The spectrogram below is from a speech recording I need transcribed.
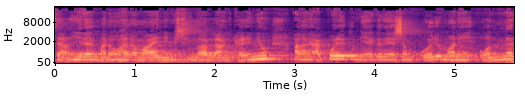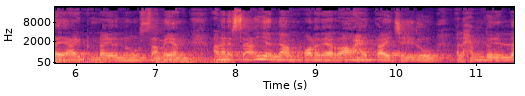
സഹിയിലെ മനോഹരമായ നിമിഷങ്ങളെല്ലാം കഴിഞ്ഞു. അങ്ങനെ അപ്പോഴേക്കും ഏകദേശം ഒരു മണി ഒന്നരയായിട്ടുണ്ടായിരുന്നു സമയം. അങ്ങനെ സഹി എല്ലാം വളരെ റാഹത്തായി ചെയ്തു. അലഹമില്ല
